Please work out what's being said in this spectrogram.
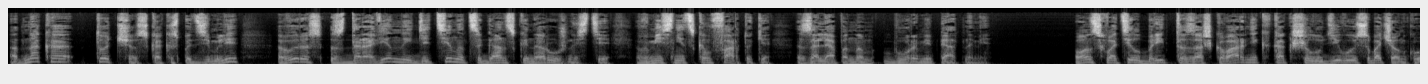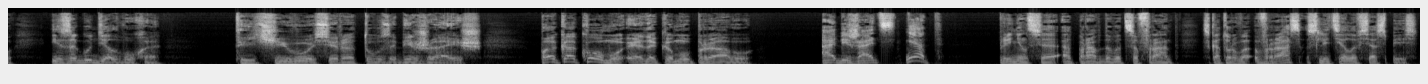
Однако тотчас, как из-под земли, вырос здоровенный детина цыганской наружности в мясницком фартуке, заляпанном бурыми пятнами. Он схватил Бритта за шкварник, как шелудивую собачонку, и загудел в ухо. «Ты чего сироту забежаешь? По какому эдакому праву?» «Обижать нет!» — принялся оправдываться Франт, с которого в раз слетела вся спесь.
